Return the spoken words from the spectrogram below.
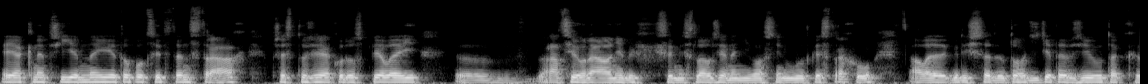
jak nepříjemný je to pocit ten strach, přestože jako dospělej e, racionálně bych si myslel, že není vlastně důvod ke strachu, ale když se do toho dítěte vžiju, tak e,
